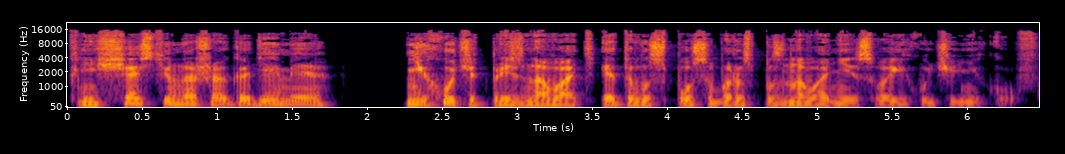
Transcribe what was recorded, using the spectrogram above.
К несчастью, наша академия не хочет признавать этого способа распознавания своих учеников.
